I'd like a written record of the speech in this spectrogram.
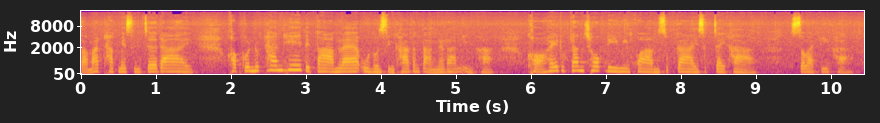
สามารถทัก Messenger ได้ ขอบคุณทุกท่านที่ติดตามและอุดหนุนสินค้าต่างๆ ในร้านอิ่มค่ะ ขอให้ทุกท่านโชคดีมีความสุขกายสุขใจค่ะ สวัสดีค่ะ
